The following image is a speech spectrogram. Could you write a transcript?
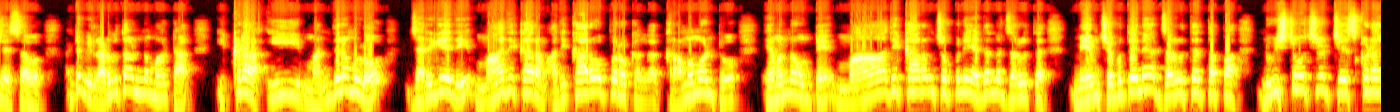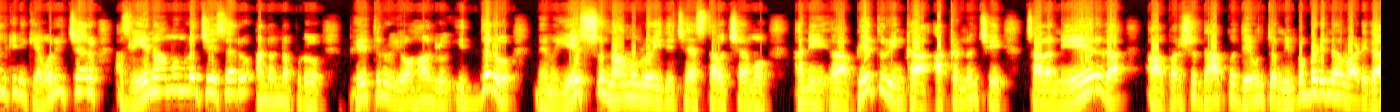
చేశావు అంటే వీళ్ళు అడుగుతా ఉన్నమాట ఇక్కడ ఈ మందిరములో జరిగేది మా అధికారం అధికారపూర్వకంగా క్రమం అంటూ ఏమన్నా ఉంటే మా అధికారం చొప్పున ఏదన్నా జరుగుతుంది మేము చెబితేనే అది జరుగుతుంది తప్ప నువ్వు ఇష్టం వచ్చినట్టు చేసుకోవడానికి నీకు ఎవరు ఇచ్చారు అసలు ఏ నామంలో చేశారు అని అన్నప్పుడు పేతురు యోహాన్లు ఇద్దరు మేము యేసు నామంలో ఇది చేస్తా వచ్చాము అని ఆ, పేతురు ఇంకా అక్కడి నుంచి చాలా నేరుగా ఆ పరిశుద్ధాత్మ దేవునితో నింపబడిన వాడిగా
